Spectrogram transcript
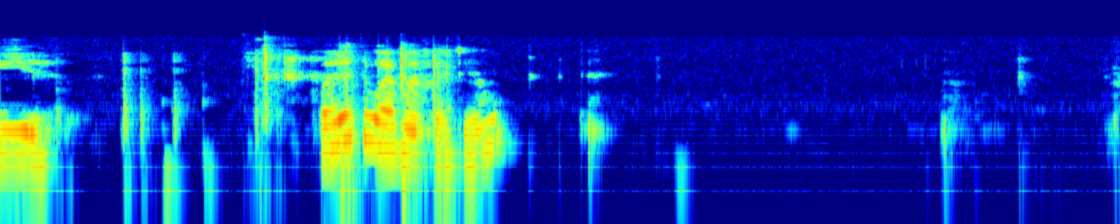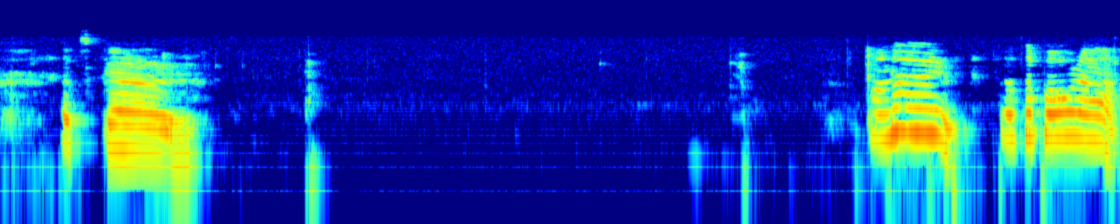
Yeah. Why do I have my photo? Let's go. Oh no! There's a boulder!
